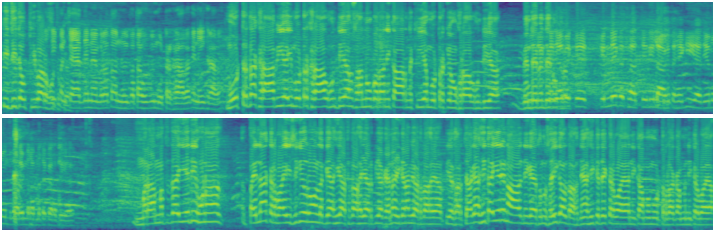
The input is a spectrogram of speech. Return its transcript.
ਤੀਜੀ ਚੌਥੀ ਵਾਰ ਹੋ ਚੁੱਕਾ ਪੰਚਾਇਤ ਦੇ ਮੈਂਬਰ ਹੋ ਤੁਹਾਨੂੰ ਵੀ ਪਤਾ ਹੋਊ ਵੀ ਮੋਟਰ ਖਰਾਬ ਹੈ ਕਿ ਨਹੀਂ ਖਰਾਬ ਹੈ ਮੋਟਰ ਤਾਂ ਖਰਾਬ ਹੀ ਆ ਜੀ ਮੋਟਰ ਖਰਾਬ ਹੁੰਦੀ ਆ ਸਾਨੂੰ ਪਤਾ ਨਹੀਂ ਕਾਰਨ ਕੀ ਆ ਮੋਟਰ ਕਿਉਂ ਖਰਾਬ ਹੁੰਦੀ ਆ। ਬਿੰਦੇ ਬਿੰਦੇ ਦੇਖਿਆ ਜਾਵੇ ਨੂੰ ਕਿ ਕਿੰਨੇ ਕੁ ਖਰਚੇ ਦੀ ਲਾਗਤ ਹੈਗੀ ਆ ਜੇ ਉਹਨੂੰ ਦੁਬਾਰੇ ਮੁਰੰਮਤ ਕਰਦੇ ਆ? ਮੁਰੰਮਤ ਦਾ ਜੀ ਇਹਦੀ ਹੁਣ ਪਹਿਲਾਂ ਕਰਵਾਈ ਸੀਗੀ ਉਦੋਂ ਲੱਗਿਆ ਸੀ 8-10000 ਰੁਪਇਆ ਕਹਿੰਦਾ ਸੀ ਕਹਿੰਦਾ ਵੀ 8-10000 ਰੁਪਇਆ ਖਰਚਾ ਆ ਗਿਆ। ਅਸੀਂ ਤਾਂ ਜੀ ਇਹਦੇ ਨਾਲ ਨਹੀਂ ਗਏ ਤੁਹਾਨੂੰ ਸਹੀ ਗੱਲ ਦੱਸਦੇ ਆ ਅਸੀਂ ਕਿਤੇ ਕਰਵਾਇਆ ਨਹੀਂ ਕੰਮ ਮੋਟਰ ਦਾ ਕੰਮ ਨਹੀਂ ਕਰਵਾਇਆ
